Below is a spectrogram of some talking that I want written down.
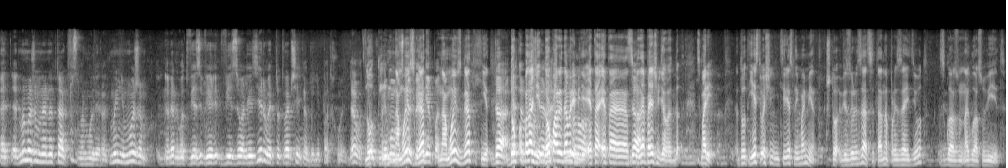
э, э, мы можем, наверное, так сформулировать. Мы не можем, наверное, вот виз- ви- визуализировать тут вообще как бы не подходит. Да? Вот Ну, на мой взгляд, не подходит. на мой взгляд, нет. Да, До- подожди, до поры до но- времени. Это, это, Да. понятно, чем дело. Смотри, тут есть очень интересный момент, что визуализация-то она произойдет, с глазу на глаз увидит.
